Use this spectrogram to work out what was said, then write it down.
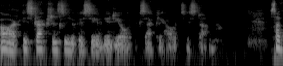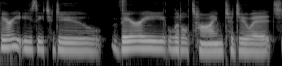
are instructions, so you can see a video exactly how it is done. So, very easy to do, very little time to do it.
